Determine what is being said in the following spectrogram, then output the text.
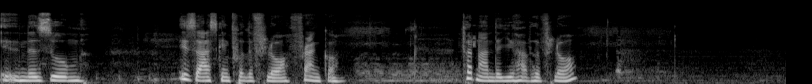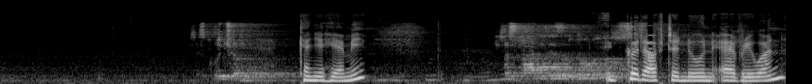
in the Zoom is asking for the floor. Franco. Fernando, you have the floor. Can you hear me? Good afternoon, everyone.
